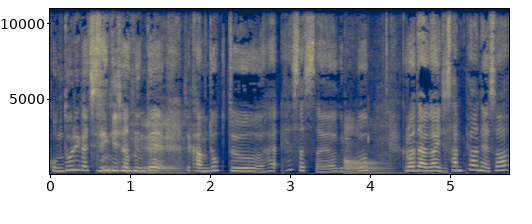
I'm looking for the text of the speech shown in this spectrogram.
곰돌이 같이 생기셨는데 예. 감독도 하- 했었어요. 그리고 어. 그러다가 이제 3편에서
